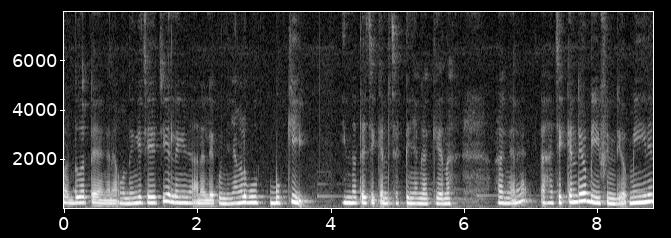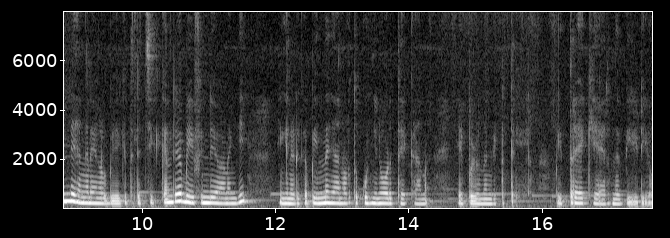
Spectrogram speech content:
പണ്ട് തൊട്ടേ അങ്ങനെ. ഒന്നെങ്കിൽ ചേച്ചി അല്ലെങ്കിൽ ഞാനല്ലേ കുഞ്ഞ്. ഞങ്ങൾ ബുക്ക് ചെയ്യും. ഇന്നത്തെ ചിക്കന്റെ ചട്ടി ഞങ്ങൾക്കേന്ന്. അങ്ങനെ ചിക്കന്റെയോ ബീഫിന്റെയോ മീനിന്റെ അങ്ങനെ ഞങ്ങൾ ഉപയോഗിക്കത്തില്ല. ചിക്കന്റെയോ ബീഫിന്റെയോ ആണെങ്കിൽ ഇങ്ങനെ എടുക്കുക. പിന്നെ ഞാൻ ഓർത്ത് കുഞ്ഞിന് കൊടുത്തേക്കാന്ന് എപ്പോഴൊന്നും കിട്ടത്തില്ല. അപ്പോൾ ഇത്രയൊക്കെയായിരുന്നു വീഡിയോ.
